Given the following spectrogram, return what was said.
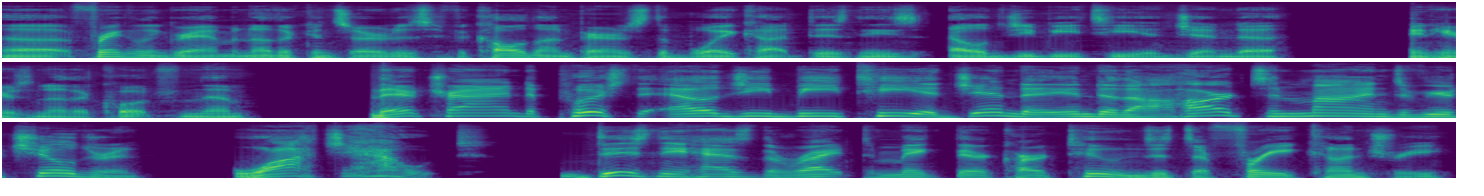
uh, Franklin Graham, and other conservatives have called on parents to boycott Disney's LGBT agenda. And here's another quote from them: "They're trying to push the LGBT agenda into the hearts and minds of your children. Watch out! Disney has the right to make their cartoons. It's a free country."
